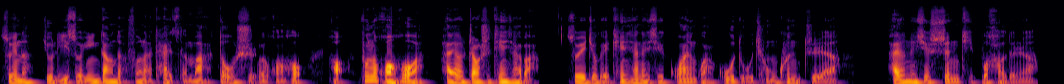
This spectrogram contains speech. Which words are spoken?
所以呢，就理所应当的封了太子的妈窦氏为皇后。好，封了皇后啊，还要昭示天下吧，所以就给天下那些鳏寡孤独穷困之人啊，还有那些身体不好的人啊，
